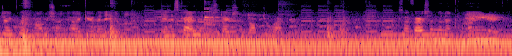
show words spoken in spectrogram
I'm Jade Clifton and I'll be showing you how to give an enema. And this cat is under sedation of Dr. Wagner. So first I'm going to clean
